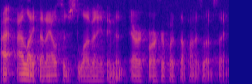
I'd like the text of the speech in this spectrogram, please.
I, I like that. I also just love anything that Eric Barker puts up on his website.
